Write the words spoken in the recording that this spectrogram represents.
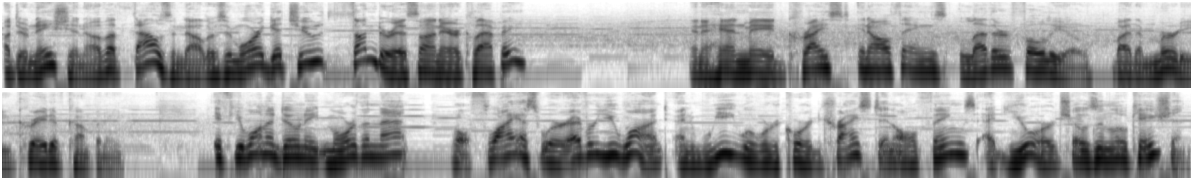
A donation of $1,000 or more gets you thunderous on air clapping. And a handmade Christ in All Things leather folio by the Murdy Creative Company. If you want to donate more than that, well, fly us wherever you want, and we will record Christ in all things at your chosen location.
